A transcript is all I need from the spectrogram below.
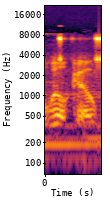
Wilco.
